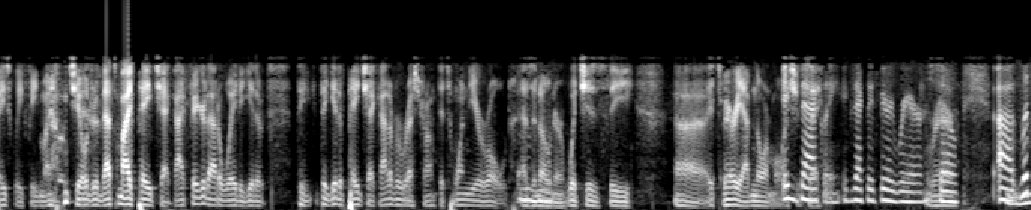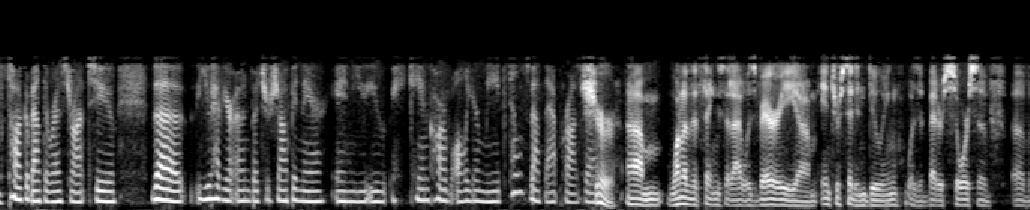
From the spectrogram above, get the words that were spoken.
basically feed my own children. That's my paycheck. I figured out a way to get a to, to get a paycheck out of a restaurant that's one year old as mm-hmm. an owner, which is the uh, it's very abnormal. I exactly, exactly. It's very rare. rare. So, uh, mm-hmm. let's talk about the restaurant too. The you have your own butcher shop in there, and you you can carve all your meats. Tell us about that process. Sure. Um, one of the things that I was very um, interested in doing was a better source of of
